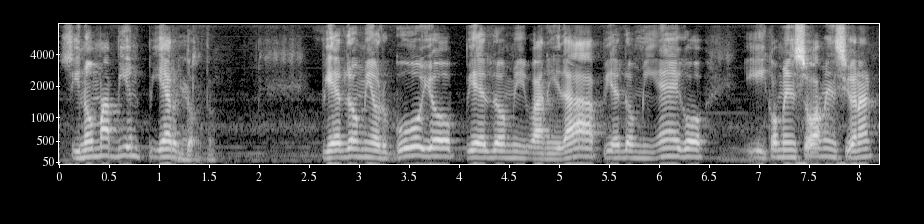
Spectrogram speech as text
sino más bien pierdo. Pierdo mi orgullo, pierdo mi vanidad, pierdo mi ego. Y comenzó a mencionar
